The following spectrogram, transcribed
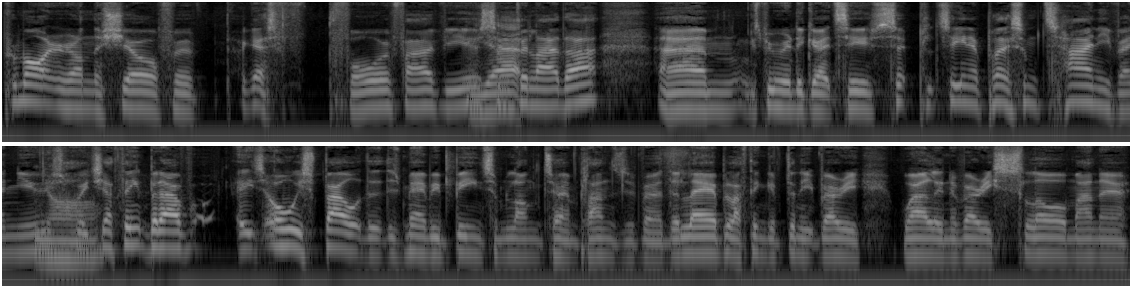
promoting her on the show for I guess four or five years, Yeah. something like that. Um, it's been really great to see seen her play some tiny venues, Oh. which I think. But I've it's always felt that there's maybe been some long term plans with her. The label, I think, have done it very well in a very slow manner.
